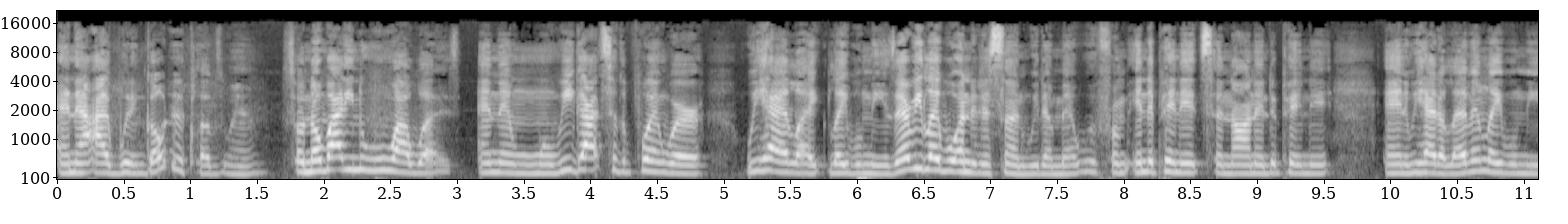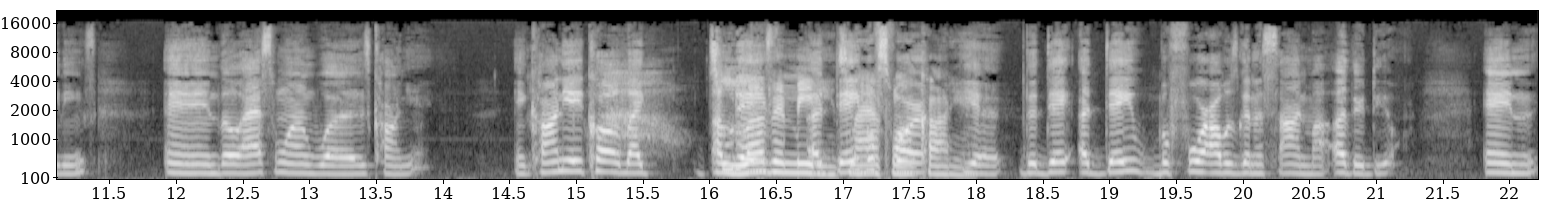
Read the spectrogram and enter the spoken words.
and then I wouldn't go to the clubs with him, so nobody knew who I was. And then when we got to the point where we had like label meetings, every label under the sun we done met with, from independent to non-independent, and we had eleven label meetings, and the last one was Kanye, and Kanye called like. two 11 days- meetings, A day last before, one Kanye. Yeah, the day a day before I was gonna sign my other deal, and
